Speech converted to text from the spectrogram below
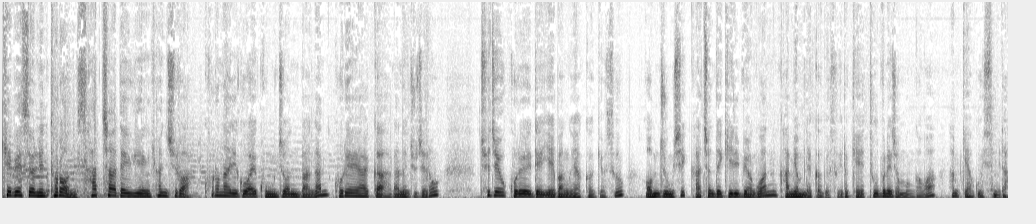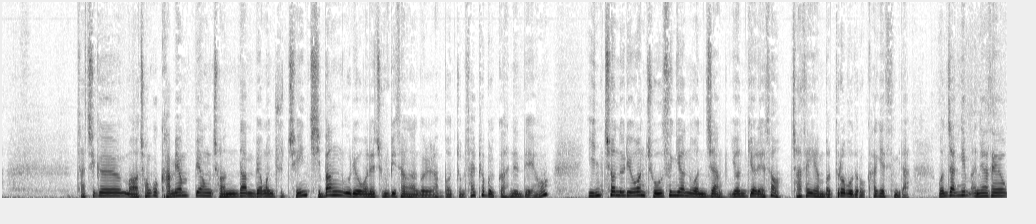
KBS 열린 토론 4차 대유행 현실화 코로나19와의 공존 방안 고려해야 할까라는 주제로 최재욱 고려의대 예방의학과 교수, 엄중식 가천대 길병원 감염내과 교수 이렇게 두 분의 전문가와 함께하고 있습니다. 자, 지금 뭐 전국 감염병 전담병원 주체인 지방의료원의 준비 상황을 한번 좀 살펴볼까 하는데요. 인천의료원 조승현 원장 연결해서 자세히 한번 들어보도록 하겠습니다. 원장님 안녕하세요.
